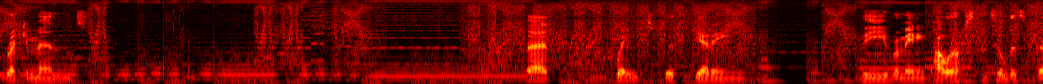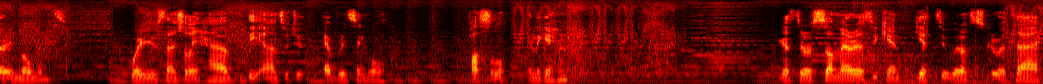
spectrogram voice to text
recommend that wait with getting the remaining power-ups until this very moment, where you essentially have the answer to every single puzzle in the game. Because there are some areas you can't get to without a screw attack,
